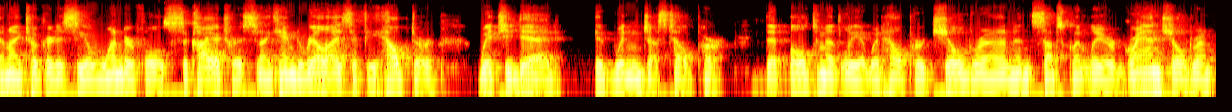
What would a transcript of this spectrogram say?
And I took her to see a wonderful psychiatrist. And I came to realize if he helped her, which he did, it wouldn't just help her that ultimately it would help her children and subsequently her grandchildren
